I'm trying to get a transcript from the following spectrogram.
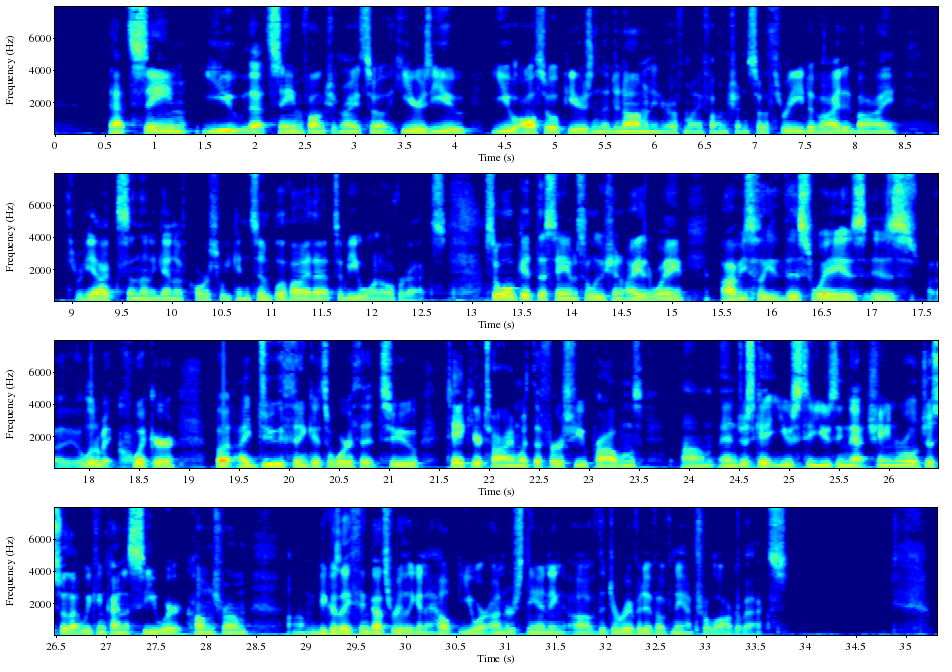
that same u, that same function, right? So here's u, u also appears in the denominator of my function. So 3 divided by 3x, and then again, of course, we can simplify that to be 1 over x. So we'll get the same solution either way. Obviously, this way is, is a little bit quicker, but I do think it's worth it to take your time with the first few problems um, and just get used to using that chain rule just so that we can kind of see where it comes from um, because I think that's really going to help your understanding of the derivative of natural log of x.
